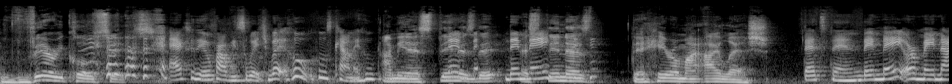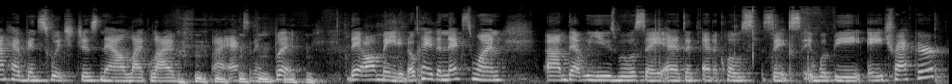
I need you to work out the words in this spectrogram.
Very close six. Actually, they'll probably switch. But who who's counting? Who? I mean, as thin They as may- the as may- thin as the hair on my eyelash. That's thin. They may or may not have been switched just now, like live by accident, but they all made it. Okay, the next one um, that we use, we will say at a, at a close six, it would be aTracker,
